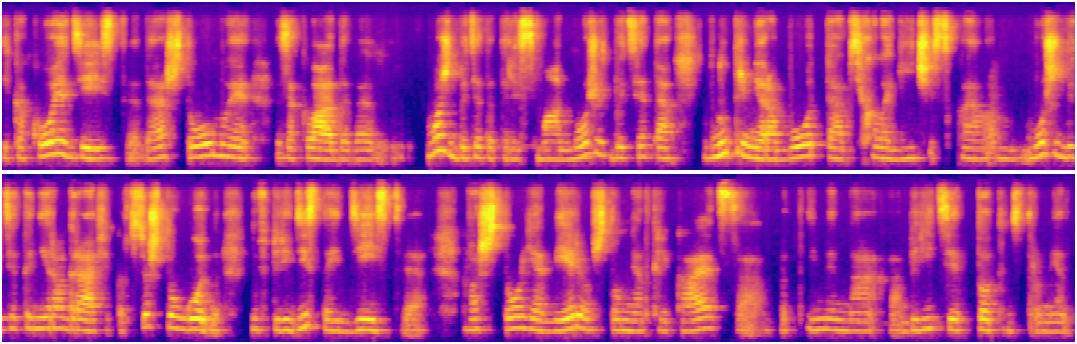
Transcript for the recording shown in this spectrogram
И какое действие, да, что мы закладываем, может быть, это талисман, может быть, это внутренняя работа психологическая, может быть, это нейрографика, все что угодно, но впереди стоит действие. Во что я верю, что мне откликается, вот именно а, берите тот инструмент.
